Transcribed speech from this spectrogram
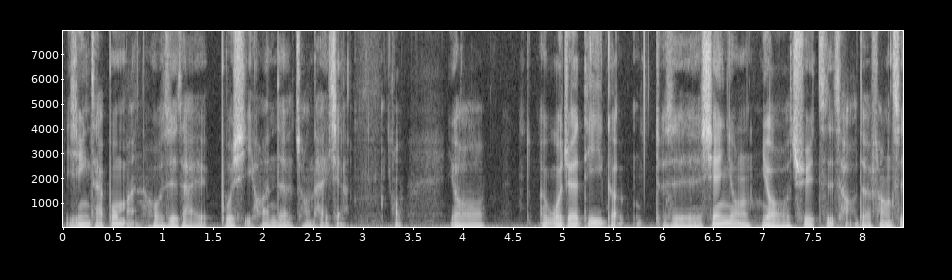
已经在不满或是在不喜欢的状态下，好，有。我觉得第一个就是先用有趣自嘲的方式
